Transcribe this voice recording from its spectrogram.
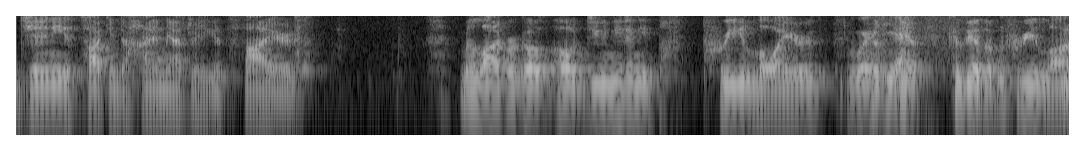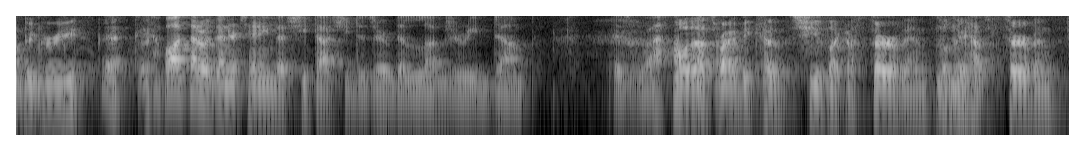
Jenny is talking to Jaime after he gets fired. Milagro goes, "Oh, do you need any pre lawyers? Where- Because yeah. he, he has a pre law degree." Well, I thought it was entertaining that she thought she deserved a luxury dump as well. oh, that's right, because she's like a servant, so they have servants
